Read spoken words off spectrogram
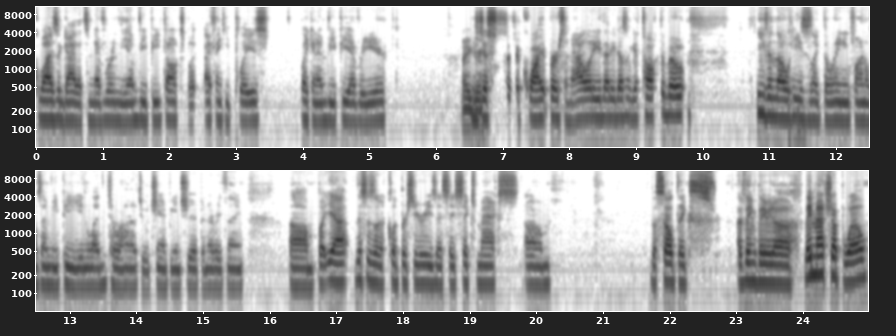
Kawhi's a guy that's never in the MVP talks, but I think he plays like an MVP every year. He's just such a quiet personality that he doesn't get talked about, even though he's like the reigning Finals MVP and led Toronto to a championship and everything. Um, but yeah, this is a Clipper series. I say six max. Um, the Celtics, I think they uh, they match up well,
